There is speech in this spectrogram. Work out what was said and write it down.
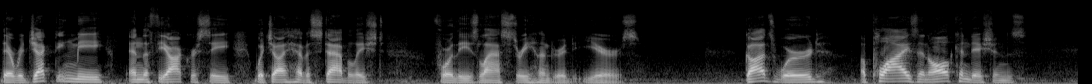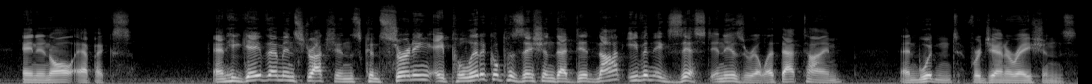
they're rejecting me and the theocracy which I have established for these last 300 years. God's word applies in all conditions and in all epochs and he gave them instructions concerning a political position that did not even exist in Israel at that time and wouldn't for generations.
